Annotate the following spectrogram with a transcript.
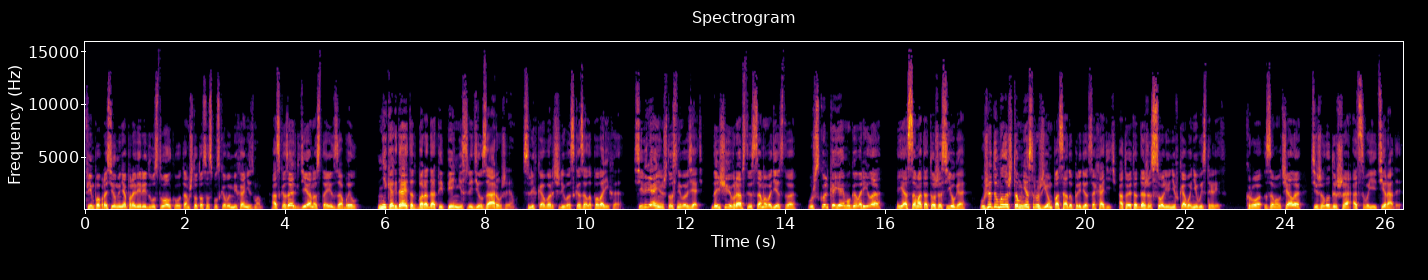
Фим попросил меня проверить двустволку, там что-то со спусковым механизмом. А сказать, где она стоит, забыл. Никогда этот бородатый пень не следил за оружием, слегка ворчливо сказала повариха. Северянин, что с него взять? Да еще и в рабстве с самого детства. Уж сколько я ему говорила, я сама-то тоже с юга. Уже думала, что мне с ружьем по саду придется ходить, а то этот даже солью ни в кого не выстрелит». Кро замолчала, тяжело дыша от своей тирады.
